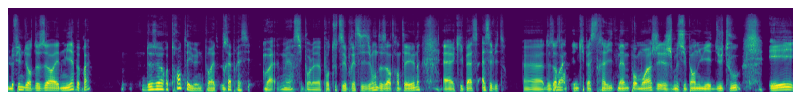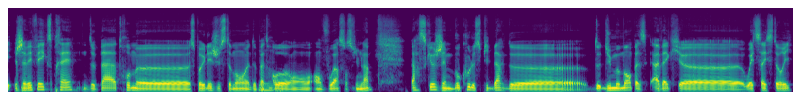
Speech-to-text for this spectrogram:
Le film dure deux heures et demie à peu près 2h31 pour être très précis. Ouais, merci pour, le, pour toutes ces précisions. 2h31 euh, qui passe assez vite. Euh, 2h31 qui passe très vite même pour moi. J'ai- Je me suis pas ennuyé du tout. Et j'avais fait exprès de pas trop me spoiler justement, et de pas Mhm. trop en, en voir sur ce film-là. Parce que j'aime beaucoup le Spielberg de, de- du moment. Parce qu'avec euh, West Side Story,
